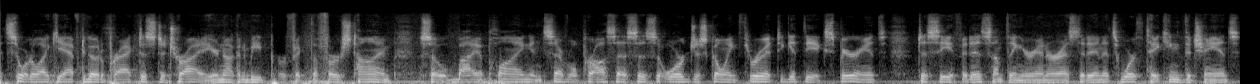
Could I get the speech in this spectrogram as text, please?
it's sort of like you have to go to practice to try it. You're not going to be perfect the first time. So by applying in several processes or just going through it to get the experience to see if it is something you're interested in, it's worth taking the chance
